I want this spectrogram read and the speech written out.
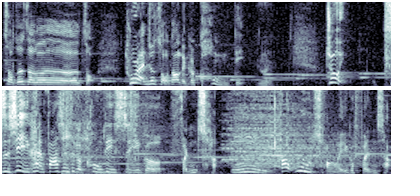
走着走着走着走走，突然就走到了一个空地，对，就仔细一看，发现这个空地是一个坟场。嗯，他误闯了一个坟场。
